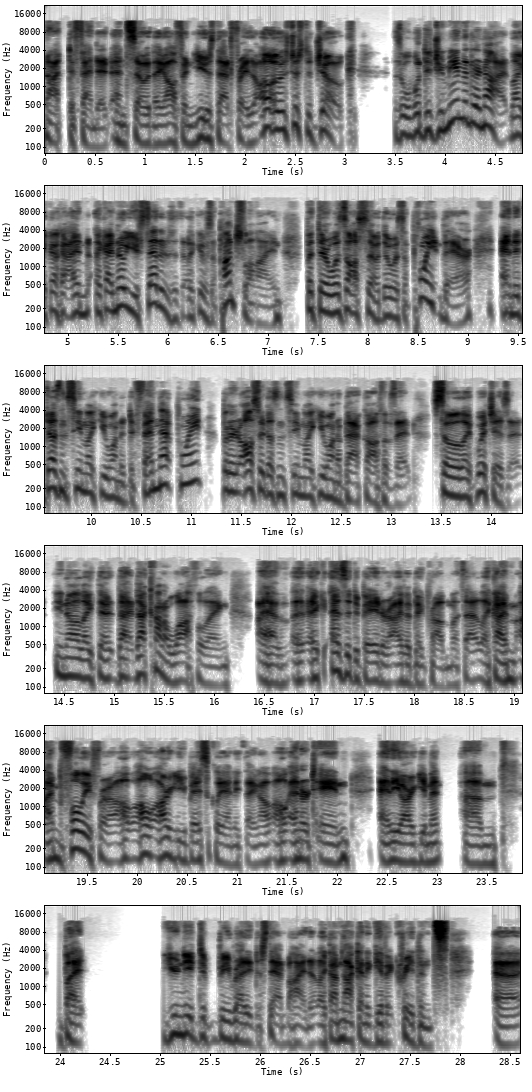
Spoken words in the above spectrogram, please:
not defend it. And so they often use that phrase, oh, it was just a joke well, well, did you mean it or not? Like, I, like I know you said it like it was a punchline, but there was also there was a point there, and it doesn't seem like you want to defend that point, but it also doesn't seem like you want to back off of it. So, like, which is it? You know, like that that that kind of waffling. I have as a debater, I have a big problem with that. Like, I'm I'm fully for. I'll, I'll argue basically anything. I'll, I'll entertain any argument. Um, but you need to be ready to stand behind it. Like, I'm not going to give it credence uh,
